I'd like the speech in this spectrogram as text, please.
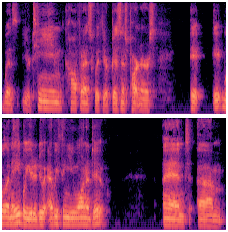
with your team, confidence with your business partners, it, it will enable you to do everything you want to do. And um,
